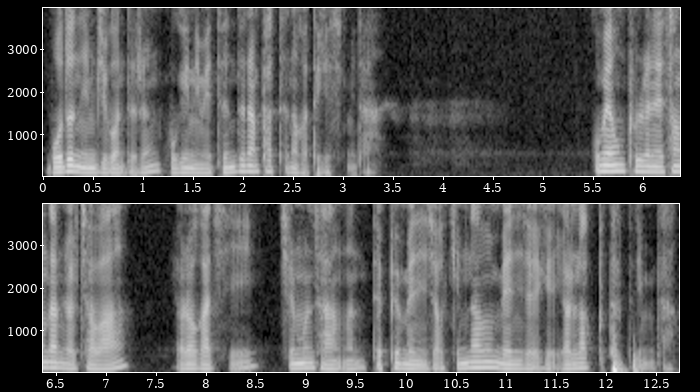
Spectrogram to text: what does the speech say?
모든 임직원들은 고객님의 든든한 파트너가 되겠습니다. 꿈의 홈플랜의 상담 절차와 여러 가지 질문 사항은 대표 매니저 김남은 매니저에게 연락 부탁드립니다.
